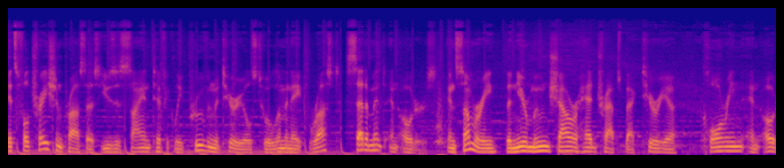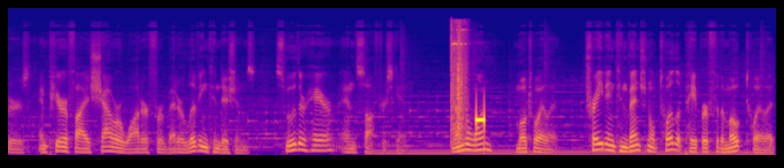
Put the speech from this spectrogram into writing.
Its filtration process uses scientifically proven materials to eliminate rust, sediment, and odors. In summary, the Near Moon Shower Head traps bacteria, chlorine and odors, and purifies shower water for better living conditions, smoother hair, and softer skin. Number 1. MoToilet. Trade in conventional toilet paper for the MoToilet,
